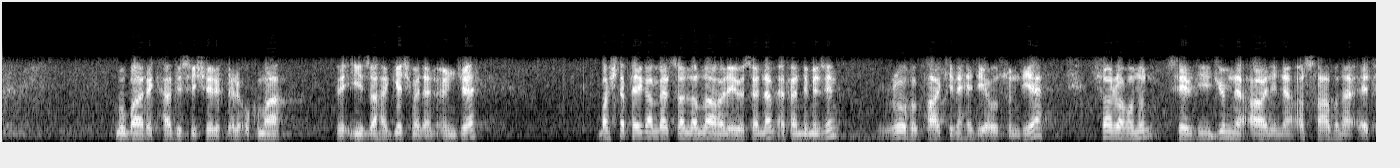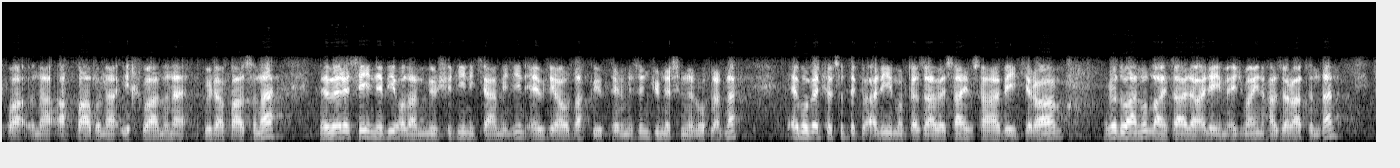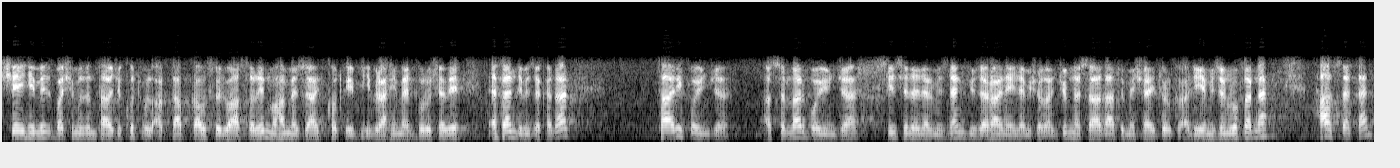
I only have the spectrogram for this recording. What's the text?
mübarek hadisi şerifleri okuma ve izaha geçmeden önce başta Peygamber sallallahu aleyhi ve sellem Efendimizin ruhu pakine hediye olsun diye sonra onun sevdiği cümle aline, ashabına, etvaına, ahbabına, ihvanına, hülafasına ve verese-i nebi olan mürşidin-i kamilin, evliyaullah büyüklerimizin cümlesinin ruhlarına Ebu Bekir Sıddık ve Ali Murtaza ve sahibi sahabe-i kiram Rıdvanullahi Teala aleyhim ecmain hazaratından Şeyhimiz, başımızın tacı Kutbul Aktab, Gavsul Vasılin, Muhammed Zahid Kutbu İbrahim el-Burusevi Efendimiz'e kadar tarih boyunca, asırlar boyunca silsilelerimizden güzeran eylemiş olan cümle Sadat-ı Meşayi Türk Aliye'mizin ruhlarına hasaten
